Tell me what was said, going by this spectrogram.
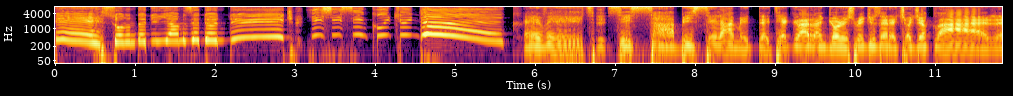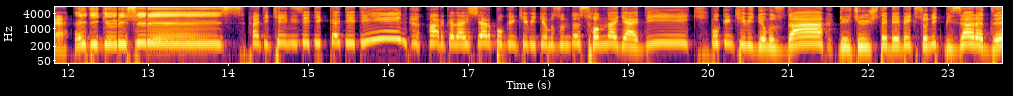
He, sonunda dünyamıza döndük. Yaşasın kurtulduk. Evet, siz sağ biz selametle tekrardan görüşmek üzere çocuklar. Hadi görüşürüz. Hadi kendinize dikkat edin. Arkadaşlar bugünkü videomuzun da sonuna geldik. Bugünkü videomuzda gece 3'te Bebek Sonic bizi aradı.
